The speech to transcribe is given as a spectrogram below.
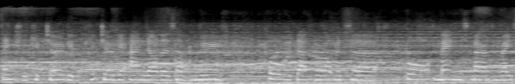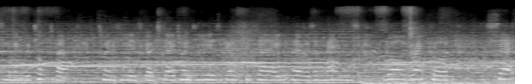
essentially Kipchoge, Kipchoge and others have moved forward that barometer for men's marathon racing. I mean, we talked about 20 years ago today. 20 years ago today, there was a men's world record set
